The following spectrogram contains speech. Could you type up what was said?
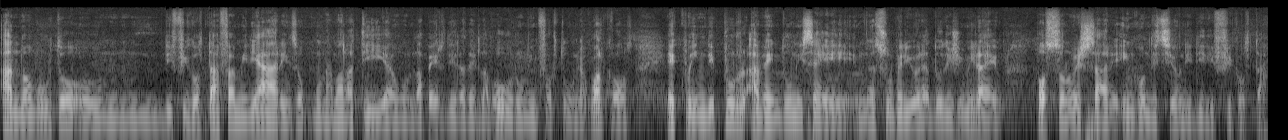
hanno avuto um, difficoltà familiari, insomma, una malattia, un, la perdita del lavoro, un infortunio, qualcosa e quindi pur avendo un ISEE mm, superiore a 12.000 euro possono versare in condizioni di difficoltà.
